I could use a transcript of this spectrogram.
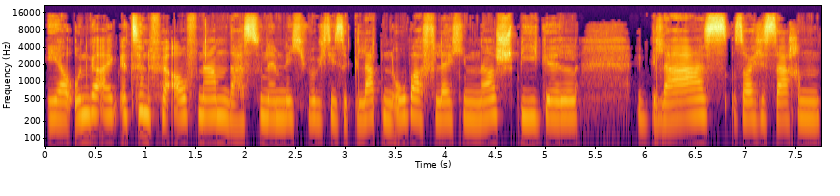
eher ungeeignet sind für Aufnahmen. Da hast du nämlich wirklich diese glatten Oberflächen, ne? Spiegel, Glas, solche Sachen.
